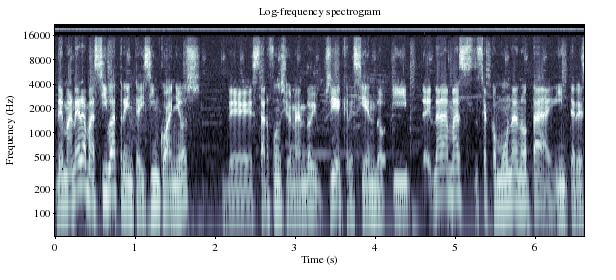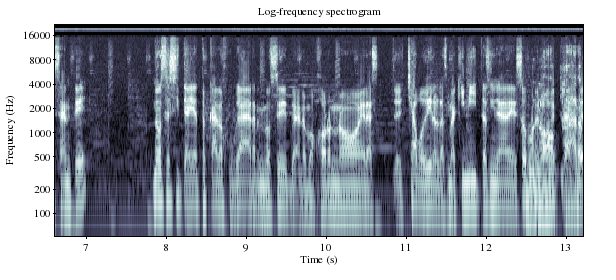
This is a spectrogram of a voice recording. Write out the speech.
de manera masiva 35 años de estar funcionando y sigue creciendo. Y eh, nada más, o sea, como una nota interesante, no sé si te haya tocado jugar, no sé, a lo mejor no eras eh, chavo de ir a las maquinitas ni nada de eso. Pero no, claro,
